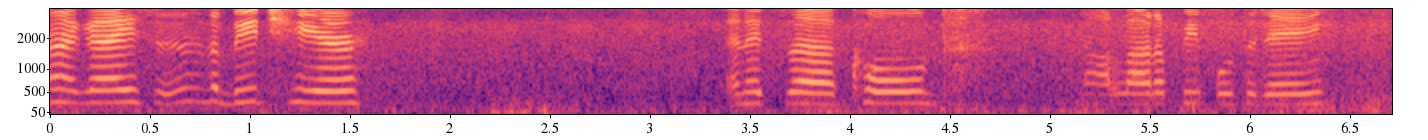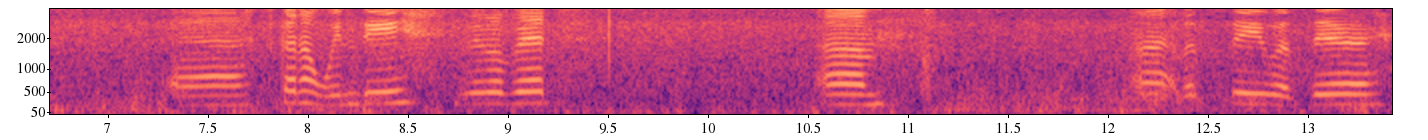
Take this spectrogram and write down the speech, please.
Alright guys, this is the beach here. And it's uh, cold. Not a lot of people today. Uh, it's kind of windy a little bit. Um, Alright, let's see what there.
